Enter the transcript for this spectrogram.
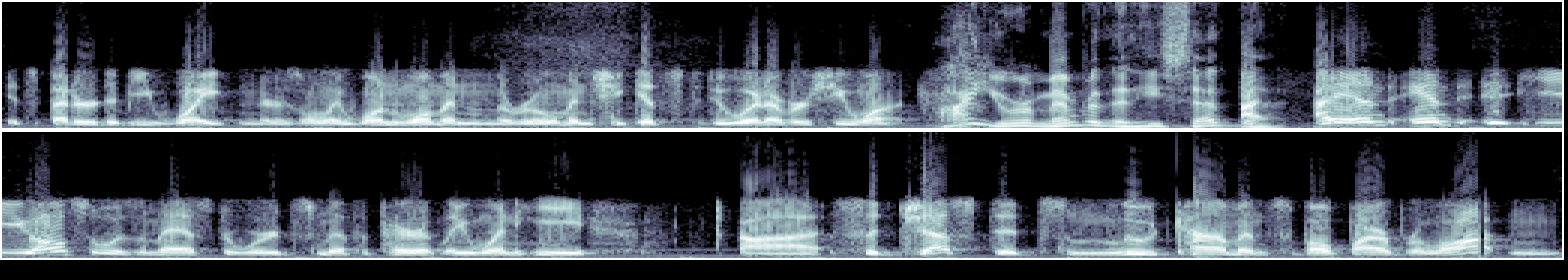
It's better to be white, and there's only one woman in the room, and she gets to do whatever she wants. ah, you remember that he said that. And and it- he also was a master wordsmith apparently when he uh, suggested some lewd comments about Barbara Lawton,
